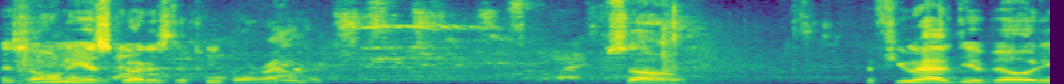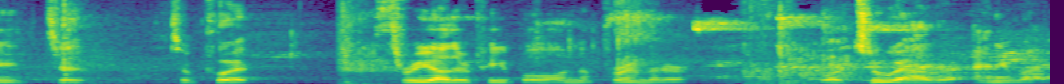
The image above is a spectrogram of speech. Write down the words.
is only as good as the people around him. So, if you have the ability to to put three other people on the perimeter, or two other anyway,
